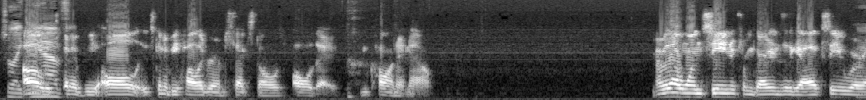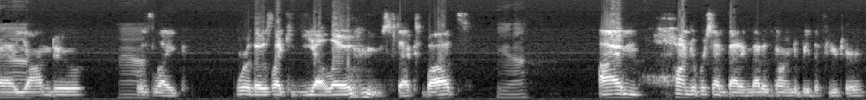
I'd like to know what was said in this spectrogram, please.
So like oh, we it's gonna be all. It's gonna be hologram sex dolls all day. I'm calling it now. Remember that one scene from Guardians of the Galaxy where uh, Yondu yeah, was like, where those like yellow sex bots? yeah. I'm hundred percent betting that is going to be the future.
